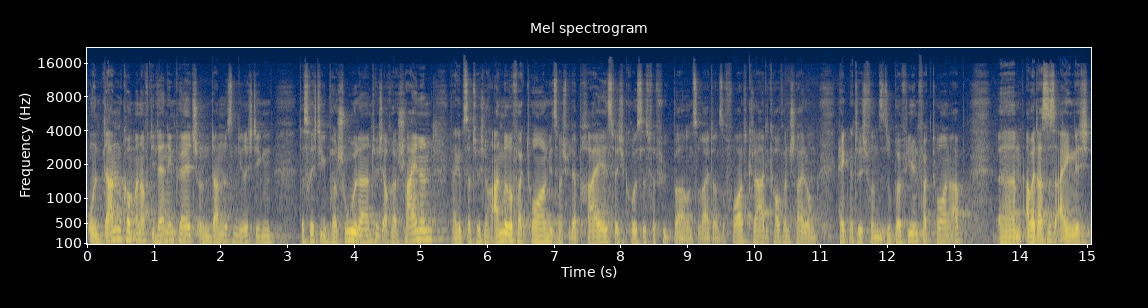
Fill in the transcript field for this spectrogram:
Und dann kommt man auf die Landingpage und dann müssen die richtigen, das richtige Paar Schuhe dann natürlich auch erscheinen. Dann gibt es natürlich noch andere Faktoren, wie zum Beispiel der Preis, welche Größe ist verfügbar und so weiter und so fort. Klar, die Kaufentscheidung hängt natürlich von super vielen Faktoren ab. Ähm, aber das ist eigentlich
